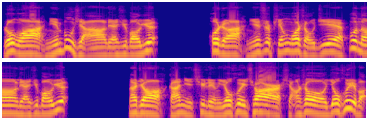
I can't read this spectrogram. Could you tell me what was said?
如果您不想连续包月，或者您是苹果手机不能连续包月，那就赶紧去领优惠券，享受优惠吧。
